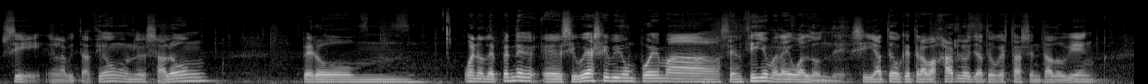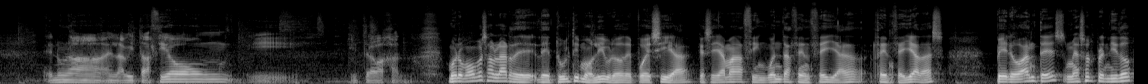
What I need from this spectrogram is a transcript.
Sí, en la habitación en el salón, pero... Mm, bueno, depende, eh, si voy a escribir un poema sencillo me da igual dónde. Si ya tengo que trabajarlo, ya tengo que estar sentado bien en, una, en la habitación y, trabajando. Bueno, vamos a hablar de, tu último libro de poesía, que se llama 50 cencelladas, pero antes me ha sorprendido,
